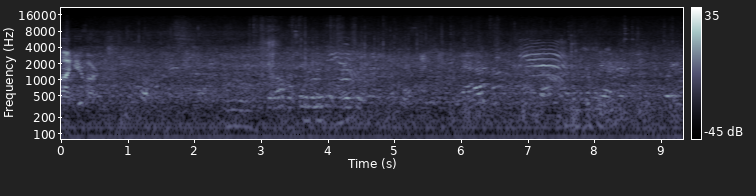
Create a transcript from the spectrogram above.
On your marks.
